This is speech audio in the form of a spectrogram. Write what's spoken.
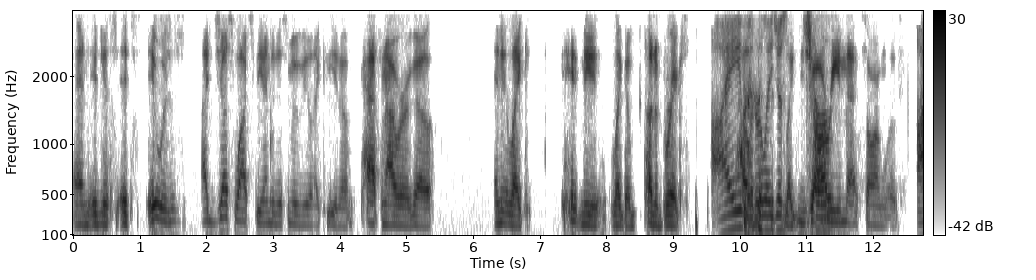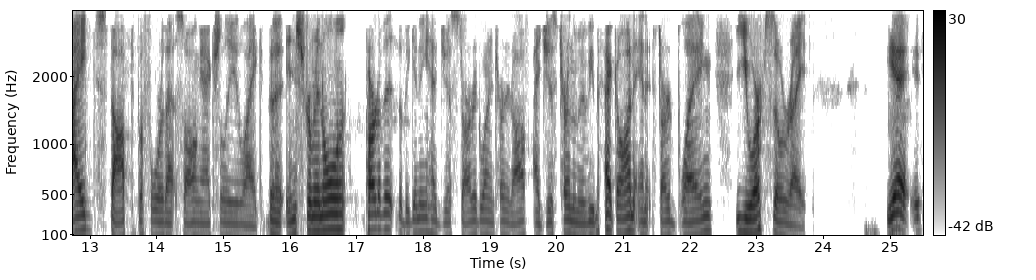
and it just it's it was I just watched the end of this movie like, you know, half an hour ago and it like hit me like a ton of bricks. I literally just like jarring that song was. I stopped before that song actually like the instrumental part of it, the beginning had just started when I turned it off. I just turned the movie back on and it started playing. You are so right. Yeah, it's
